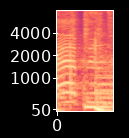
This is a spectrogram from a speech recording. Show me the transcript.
happen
